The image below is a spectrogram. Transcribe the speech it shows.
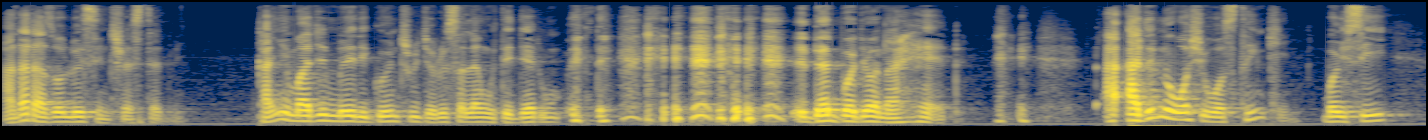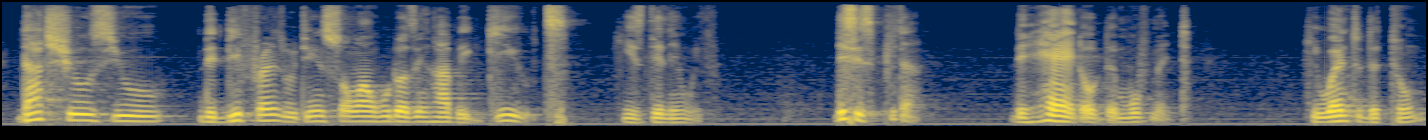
And that has always interested me. Can you imagine Mary going through Jerusalem with a dead, a dead body on her head? I, I didn't know what she was thinking. But you see, that shows you the difference between someone who doesn't have a guilt he's dealing with. This is Peter, the head of the movement. He went to the tomb.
